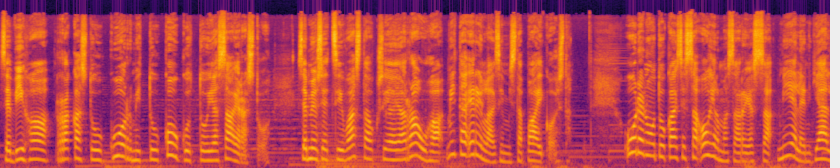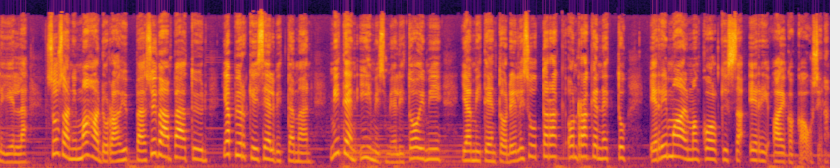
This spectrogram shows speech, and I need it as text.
Se vihaa, rakastuu, kuormittuu, koukuttuu ja sairastuu. Se myös etsii vastauksia ja rauhaa mitä erilaisimmista paikoista. Uuden uutukaisessa ohjelmasarjassa Mielen jäljillä Susani Mahadura hyppää syvään päätyyn ja pyrkii selvittämään, miten ihmismieli toimii ja miten todellisuutta on rakennettu eri maailmankolkissa eri aikakausina.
